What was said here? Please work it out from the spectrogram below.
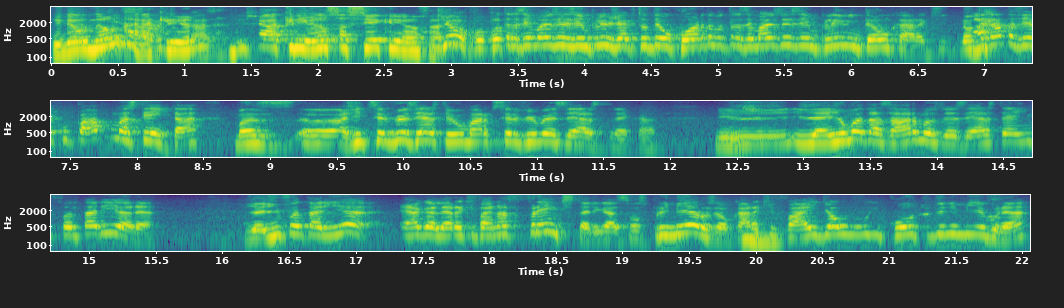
Entendeu? Não, Exato, cara, a criança, cara. deixa a criança ser criança. Aqui, ó, vou, vou, trazer mais um exemplinho, já que tu deu corda, vou trazer mais um exemplinho então, cara, que não tem nada a ver com o papo, mas tem, tá? Mas uh, a gente serviu o exército, eu e o Marco serviu o exército, né, cara? E, e, aí uma das armas do exército é a infantaria, né? E a infantaria é a galera que vai na frente, tá ligado? São os primeiros, é o cara que vai ao encontro do inimigo, né?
